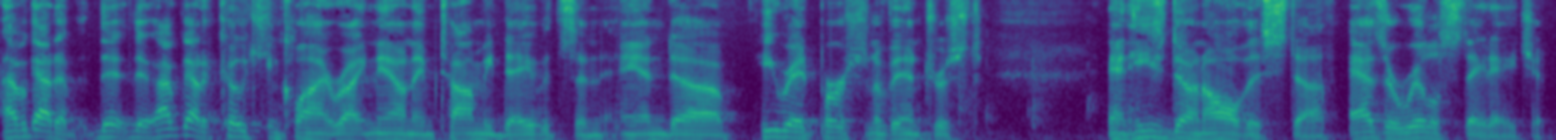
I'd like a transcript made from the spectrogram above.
I've got a I've got a coaching client right now named Tommy Davidson, and uh, he read Person of Interest, and he's done all this stuff as a real estate agent.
